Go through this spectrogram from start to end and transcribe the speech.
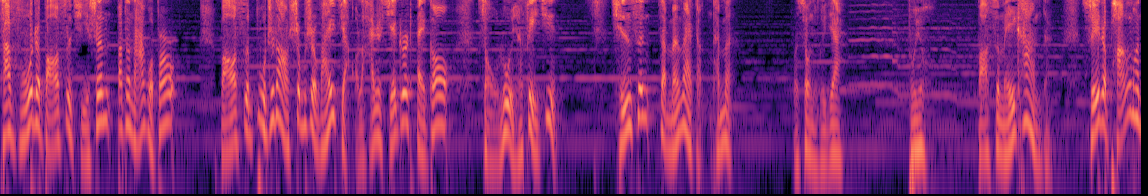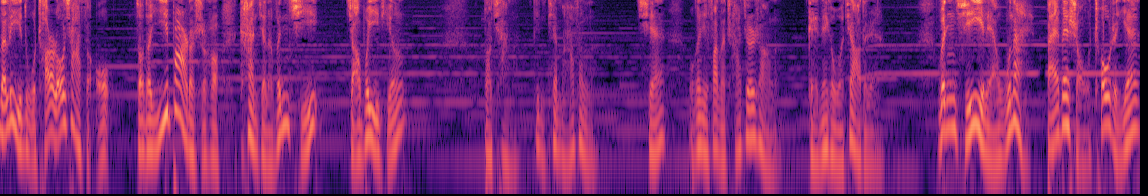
他扶着宝四起身，帮他拿过包。宝四不知道是不是崴脚了，还是鞋跟太高，走路也费劲。秦森在门外等他们。我送你回家，不用。宝四没看的，随着庞庞的力度朝着楼下走。走到一半的时候，看见了温琪，脚步一停。抱歉了，给你添麻烦了。钱我给你放在茶几上了，给那个我叫的人。温琪一脸无奈，摆摆手，抽着烟，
